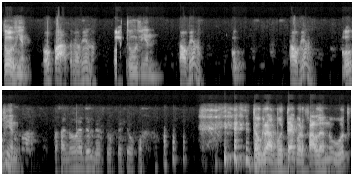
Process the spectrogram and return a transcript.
Tô ouvindo. Opa, tá me ouvindo? Ó, Tô ouvindo. Tá ouvindo? Pô, Tá ouvindo? tô ouvindo. Tá saindo é dele mesmo, que eu fechei o fone. Então gravou até agora falando no outro.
